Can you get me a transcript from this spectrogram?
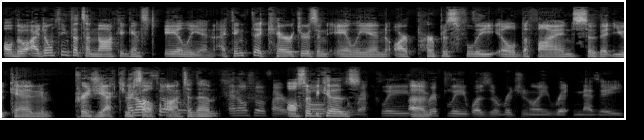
Although I don't think that's a knock against Alien. I think the characters in Alien are purposefully ill-defined so that you can project yourself also- onto them. And also, if I Also because, correctly, uh, Ripley was originally written as a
